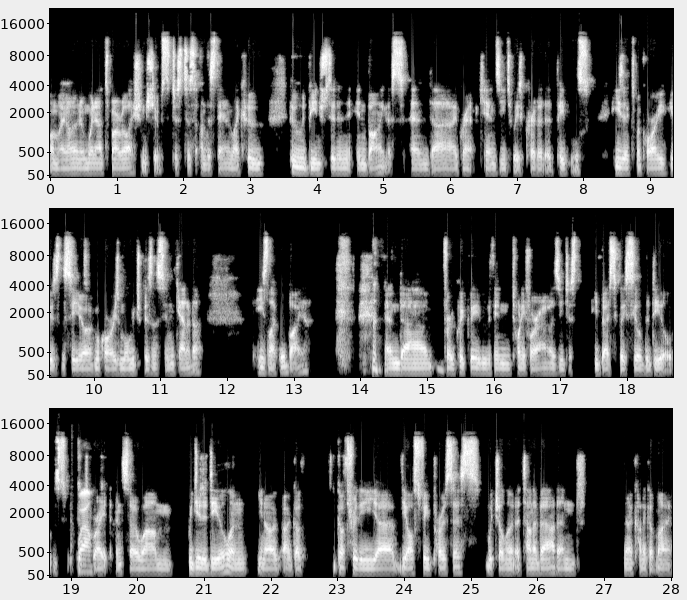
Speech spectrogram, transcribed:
on my own and went out to my relationships just to understand like who who would be interested in, in buying us and uh, grant mckenzie to his credit at people's he's ex Macquarie. He was the CEO of Macquarie's mortgage business in Canada. He's like, we'll buy you. and uh, very quickly, within 24 hours, he just he basically sealed the deal. It was, it wow. was great. And so um, we did a deal, and you know, I got got through the uh, the OSFI process, which I learned a ton about, and you know, kind of got my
